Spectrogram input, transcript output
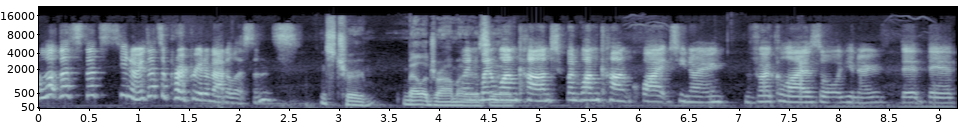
A lot. That's that's you know that's appropriate of adolescence. It's true. Melodrama. when is when a- one can't when one can't quite you know vocalize or you know their their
